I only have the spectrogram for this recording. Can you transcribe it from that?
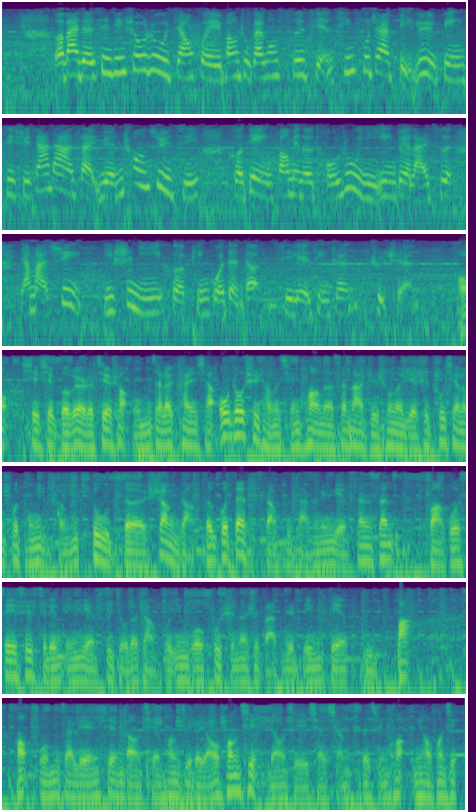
额外的现金收。入将会帮助该公司减轻负债比率，并继续加大在原创剧集和电影方面的投入，以应对来自亚马逊、迪士尼和苹果等的激烈竞争。主持人，好，谢谢格威尔的介绍。我们再来看一下欧洲市场的情况呢，三大指数呢也是出现了不同程度的上涨。德国 DAX 涨幅百分之零点三三，法国 CAC 四零零点四九的涨幅，英国富时呢是百分之零点五八。好，我们再连线到前方记者姚方庆，了解一下详细的情况。你好，方庆。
